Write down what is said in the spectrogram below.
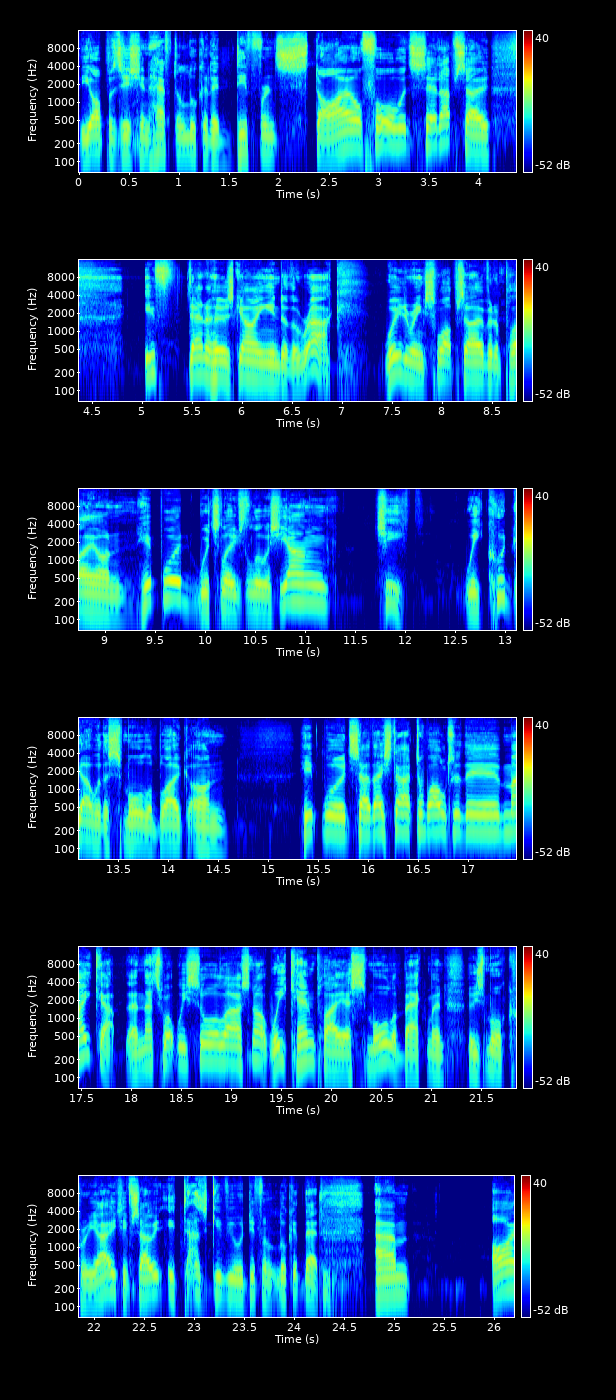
the opposition have to look at a different style forward setup. So if Daniher's going into the ruck, Weitering swaps over to play on Hipwood, which leaves Lewis Young. Gee, we could go with a smaller bloke on Hipwood, so they start to alter their makeup, and that's what we saw last night. We can play a smaller backman who's more creative, so it, it does give you a different look at that. Um, I,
